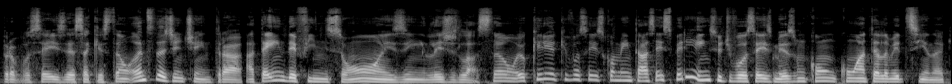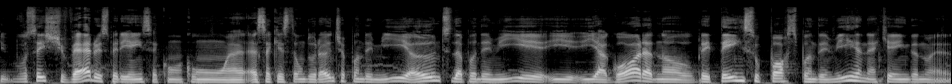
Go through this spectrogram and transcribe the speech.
para vocês essa questão. Antes da gente entrar até em definições, em legislação, eu queria que vocês comentassem a experiência de vocês mesmo com, com a telemedicina. Que vocês tiveram experiência com, com é, essa questão durante a pandemia, antes da pandemia e, e agora no pretenso pós-pandemia, né? Que ainda não é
